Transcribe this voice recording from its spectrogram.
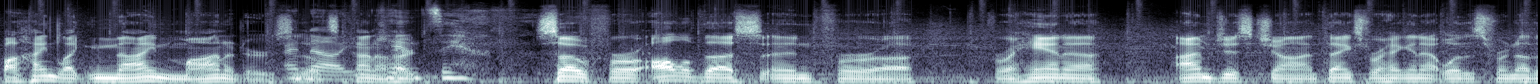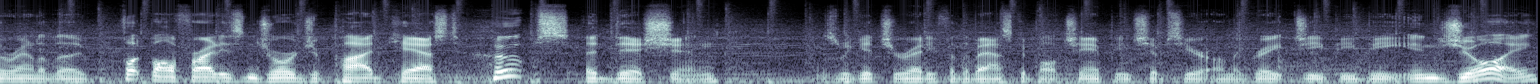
behind like nine monitors. I So know, it's kind of hard. see him. So for all of us and for uh, for Hannah, I'm just John. Thanks for hanging out with us for another round of the Football Fridays in Georgia podcast Hoops edition. As we get you ready for the basketball championships here on the Great GPB. Enjoy.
